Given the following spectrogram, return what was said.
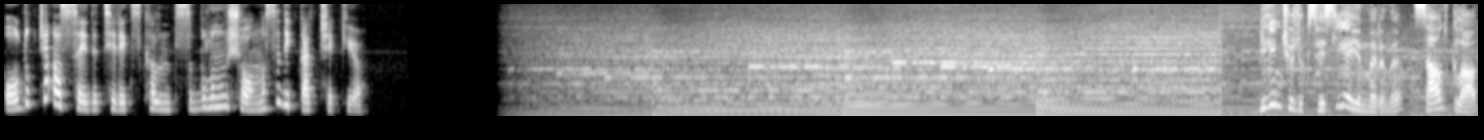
oldukça az sayıda T-Rex kalıntısı bulunmuş olması dikkat çekiyor. Bilim Çocuk sesli yayınlarını SoundCloud,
